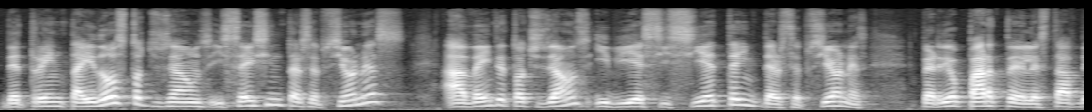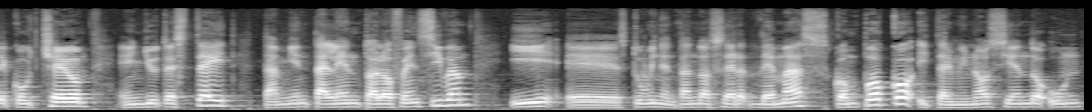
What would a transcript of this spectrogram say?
De 32 touchdowns y 6 intercepciones a 20 touchdowns y 17 intercepciones. Perdió parte del staff de cocheo en Utah State, también talento a la ofensiva y eh, estuvo intentando hacer de más con poco y terminó siendo un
